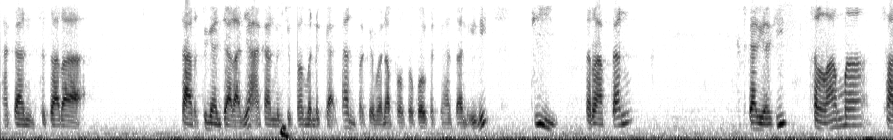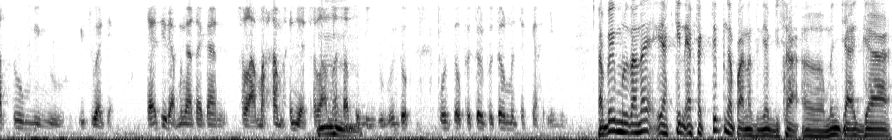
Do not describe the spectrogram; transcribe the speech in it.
akan secara cara dengan caranya akan mencoba menegakkan bagaimana protokol kesehatan ini diterapkan sekali lagi selama satu minggu. Itu aja saya tidak mengatakan selama lamanya selama hmm. satu minggu untuk untuk betul-betul mencegah ini tapi menurut anda yakin efektif nggak pak nantinya bisa uh, menjaga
